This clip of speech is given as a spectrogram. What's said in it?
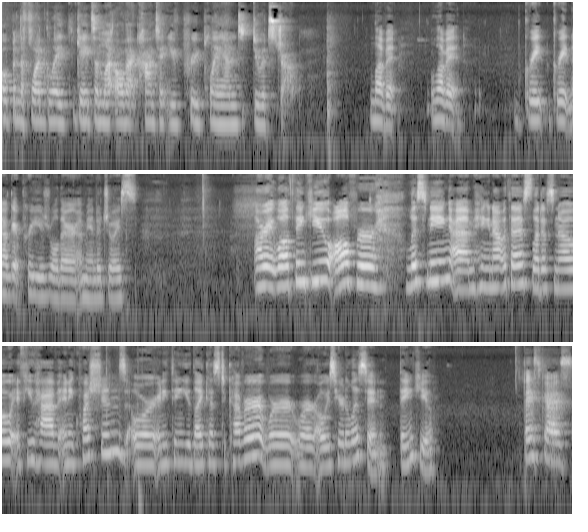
open the floodgates and let all that content you've pre-planned do its job. Love it. Love it. Great great nugget per usual there amanda joyce all right. Well, thank you all for listening, um, hanging out with us. Let us know if you have any questions or anything you'd like us to cover. We're, we're always here to listen. Thank you. Thanks, guys.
